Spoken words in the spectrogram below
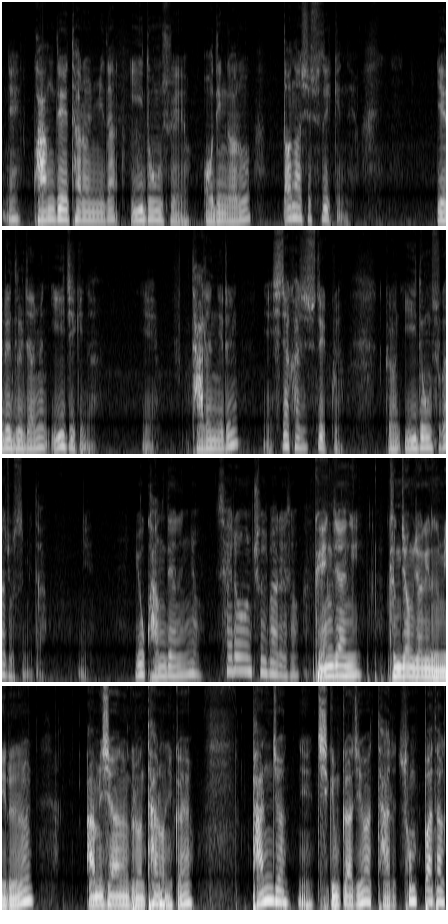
네, 광대의 타로입니다. 이동수예요. 어딘가로 떠나실 수도 있겠네요. 예를 들자면 이직이나 예, 다른 일을 예, 시작하실 수도 있고요. 그런 이동수가 좋습니다. 예. 요 광대는요 새로운 출발에서 굉장히 긍정적인 의미를 암시하는 그런 타로니까요. 반전, 예, 지금까지와 다른 손바닥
